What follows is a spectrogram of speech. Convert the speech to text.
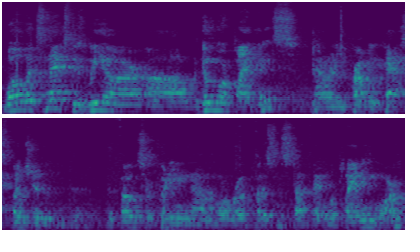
Well, what's next is we are uh, we're doing more plantings. I don't know, you probably passed a bunch of the, the folks are putting uh, more road posts and stuff in. We're planning more.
